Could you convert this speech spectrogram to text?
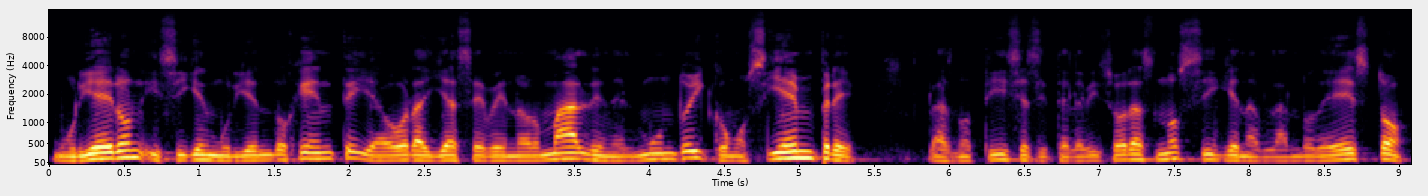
murieron y siguen muriendo gente y ahora ya se ve normal en el mundo y como siempre las noticias y televisoras no siguen hablando de esto.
